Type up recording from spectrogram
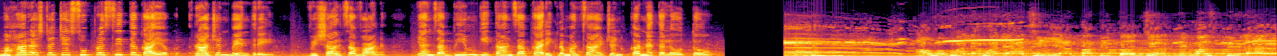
महाराष्ट्राचे सुप्रसिद्ध गायक राजन बेंद्रे विशाल चव्हाण यांचा भीमगीतांचा कार्यक्रमाचं आयोजन करण्यात आलं होतं. अहो भल्या भल्याची येता तिथं जिरती मस्ती रे.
